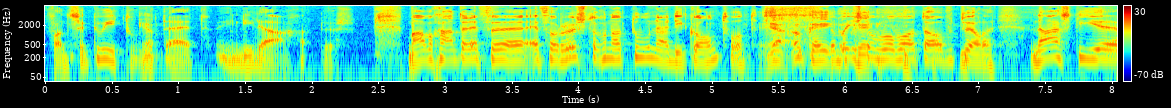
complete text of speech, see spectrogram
Van het circuit toen ja. de tijd, in die dagen. Dus. Maar we gaan er even, even rustig naartoe, naar die kant. Want ja, okay, daar is okay. nog wel wat over te vertellen. Naast die... Uh,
